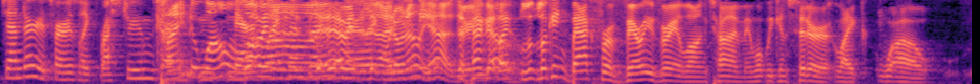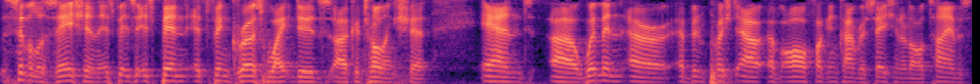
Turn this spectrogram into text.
gender, as far as like restrooms, Kinda, and well, marriage well, I mean, licenses? I mean, or, like, I what don't do you know. mean? Yeah, the there fact you that, go. like, loo- looking back for a very, very long time, and what we consider like wow civilization, it's, it's, it's been it's been gross white dudes uh, controlling shit, and uh, women are have been pushed out of all fucking conversation at all times.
